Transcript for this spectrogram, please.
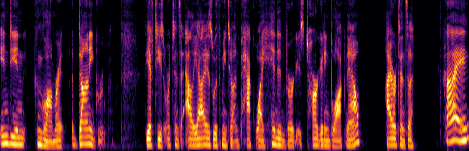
Indian conglomerate Adani Group. The FT's Ortenca Aliaj is with me to unpack why Hindenburg is targeting Block now. Hi, Ortenca. Hi.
